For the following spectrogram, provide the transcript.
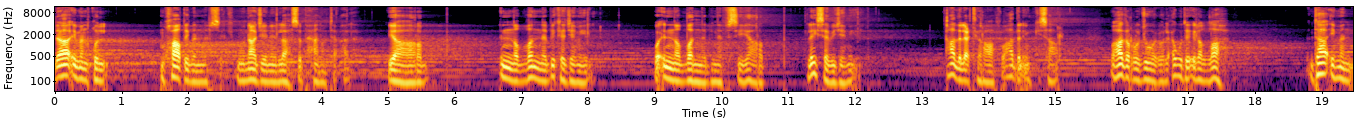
دائما قل مخاطبا نفسك مناجيا لله سبحانه وتعالى. يا رب إن الظن بك جميل. وإن الظن بنفسي يا رب ليس بجميل. هذا الاعتراف وهذا الانكسار وهذا الرجوع والعودة إلى الله دائما.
